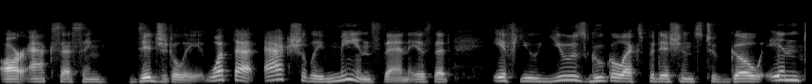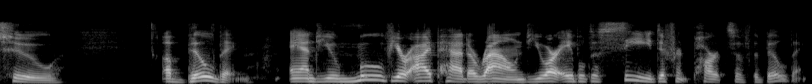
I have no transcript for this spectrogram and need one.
are accessing digitally. What that actually means then is that if you use Google Expeditions to go into a building and you move your iPad around, you are able to see different parts of the building.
